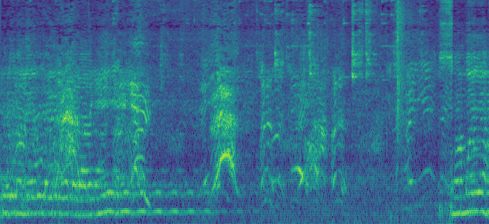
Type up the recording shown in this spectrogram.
వాళ్ళ లేవు సమయం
